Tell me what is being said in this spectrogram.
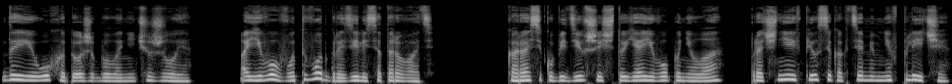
да и ухо тоже было не чужое, а его вот-вот грозились оторвать. Карасик, убедившись, что я его поняла, прочнее впился когтями мне в плечи,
